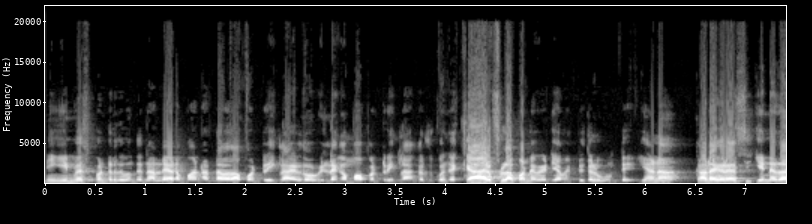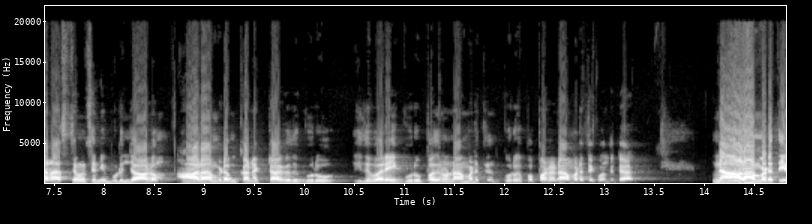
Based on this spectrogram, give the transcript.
நீங்கள் இன்வெஸ்ட் பண்ணுறது வந்து நல்ல இடமா நல்லதாக பண்ணுறீங்களா ஏதோ வில்லங்கமாக பண்ணுறீங்களாங்கிறது கொஞ்சம் கேர்ஃபுல்லாக பண்ண வேண்டிய அமைப்புகள் உண்டு. ஏன்னா கடகராசிக்கு என்னதான் அஸ்தம சனி முடிஞ்சாலும் ஆறாம் இடம் கனெக்ட் ஆகுது குரு. இதுவரை குரு பதினொன்றாம் இடத்துல குரு இப்போ பன்னெண்டாம் இடத்துக்கு வந்துட்டார். நாலாம் இடத்தை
